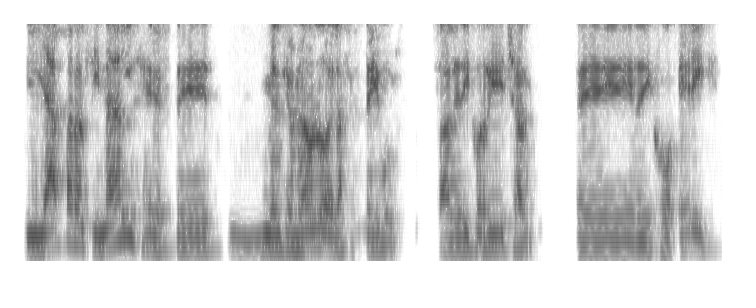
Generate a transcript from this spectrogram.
Y ya para el final, este, mencionaron lo de las stables. O sea, le dijo Richard, eh, le dijo, Eric,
